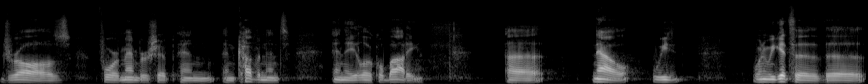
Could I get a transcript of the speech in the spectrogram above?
draws for membership and, and covenant in a local body. Uh, now, we, when we get to the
